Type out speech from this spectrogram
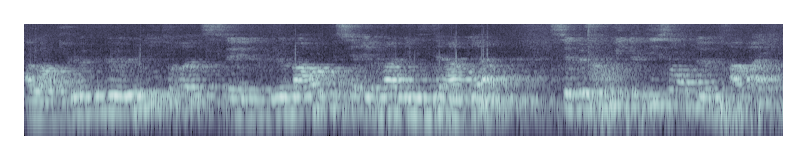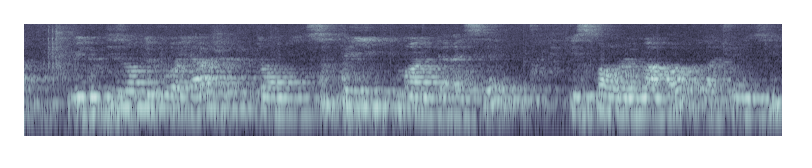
Alors, le, le livre, c'est Le Maroc et ses riverains méditerranéens. C'est le fruit de 10 ans de travail, mais de 10 ans de voyage dans six pays qui m'ont intéressé, qui sont le Maroc, la Tunisie,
